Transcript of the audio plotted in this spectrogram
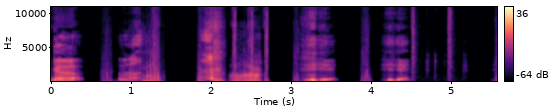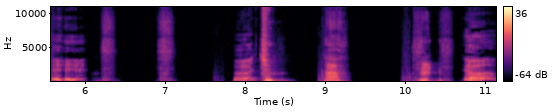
Go. 아주 아, 음, 야, 어,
